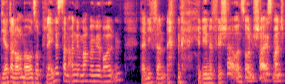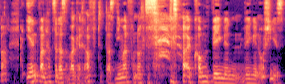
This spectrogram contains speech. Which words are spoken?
Die hat dann auch immer unsere Playlist dann angemacht, wenn wir wollten. Da lief dann Helene Fischer und so ein Scheiß manchmal. Irgendwann hat sie das aber gerafft, dass niemand von uns da kommt wegen den, wegen den Uschis.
